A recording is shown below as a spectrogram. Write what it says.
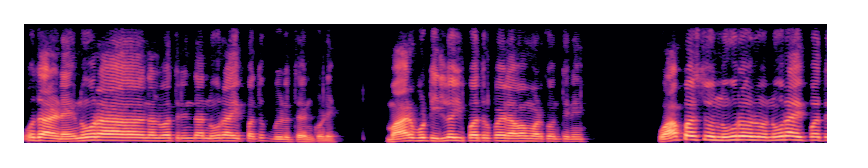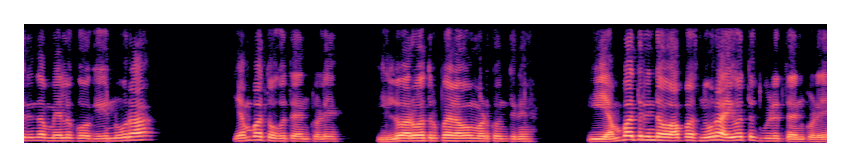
ಉದಾಹರಣೆ, ನೂರ ನಲ್ವತ್ತರಿಂದ ನೂರ ಇಪ್ಪತ್ತಕ್ಕೆ ಬೀಳುತ್ತೆ ಅನ್ಕೊಳ್ಳಿ. ಮಾರ್ಬಿಟ್ಟು ಇಲ್ಲೂ ಇಪ್ಪತ್ತು ರೂಪಾಯಿ ಲಾಭ ಮಾಡ್ಕೊತೀನಿ. ವಾಪಸ್ಸು ನೂರು ನೂರ ಇಪ್ಪತ್ತರಿಂದ ಮೇಲಕ್ಕೆ ಹೋಗಿ ನೂರ ಎಂಬತ್ತು ಹೋಗುತ್ತೆ ಅನ್ಕೊಳ್ಳಿ. ಇಲ್ಲೂ ಅರವತ್ತು ರೂಪಾಯಿ ಲಾಭ ಮಾಡ್ಕೊತೀನಿ. ಈ ಎಂಬತ್ತರಿಂದ ವಾಪಸ್ ನೂರ ಐವತ್ತಕ್ಕೆ ಬೀಳುತ್ತೆ ಅನ್ಕೊಳ್ಳಿ.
